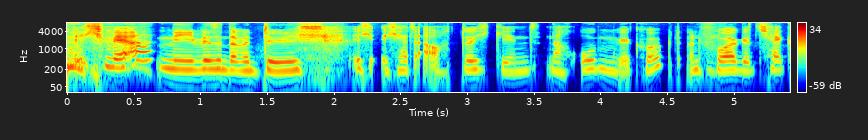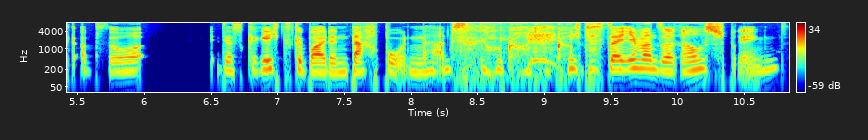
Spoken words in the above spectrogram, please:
nicht mehr. Nee, wir sind damit durch. Ich, ich hätte auch durchgehend nach oben geguckt und vorher gecheckt, ob so das Gerichtsgebäude einen Dachboden hat. Oh Gott, oh Gott. Nicht, dass da jemand so rausspringt.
